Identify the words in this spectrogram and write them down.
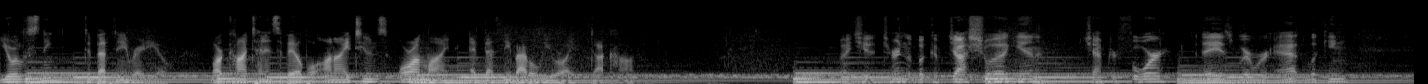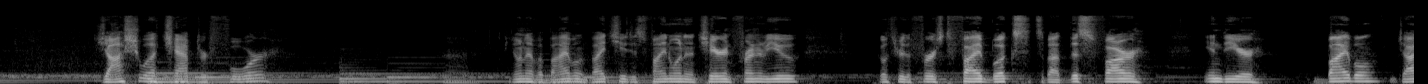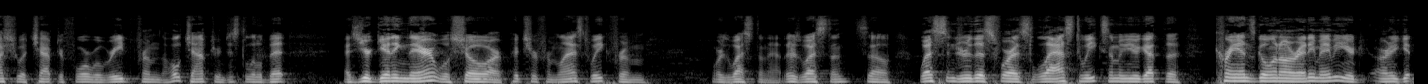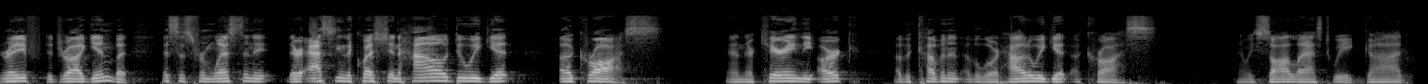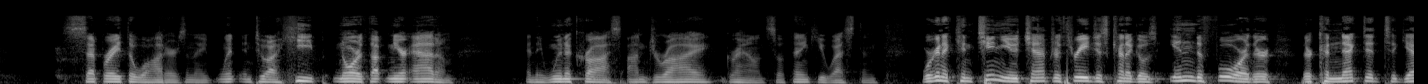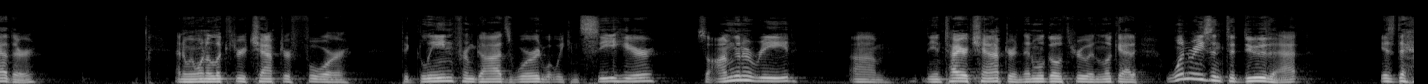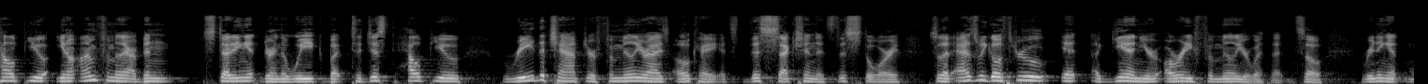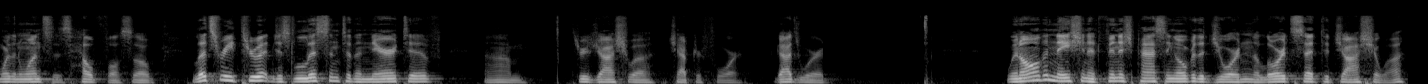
You're listening to Bethany Radio. More content is available on iTunes or online at BethanyBibleLeroy.com. I invite you to turn the book of Joshua again, chapter 4. Today is where we're at looking. Joshua chapter 4. Um, if you don't have a Bible, I invite you to just find one in a chair in front of you. Go through the first five books. It's about this far into your Bible, Joshua chapter 4. We'll read from the whole chapter in just a little bit. As you're getting there, we'll show our picture from last week from where's Weston at? There's Weston. So Weston drew this for us last week. Some of you got the crayons going already. Maybe you're already getting ready to draw again, but this is from Weston. They're asking the question, how do we get across? And they're carrying the ark of the covenant of the Lord. How do we get across? And we saw last week God separate the waters, and they went into a heap north up near Adam, and they went across on dry ground. So thank you, Weston. We're going to continue. Chapter 3 just kind of goes into 4. They're, they're connected together. And we want to look through chapter 4 to glean from God's Word what we can see here. So I'm going to read um, the entire chapter, and then we'll go through and look at it. One reason to do that is to help you. You know, I'm familiar, I've been studying it during the week, but to just help you read the chapter, familiarize, okay, it's this section, it's this story, so that as we go through it again, you're already familiar with it. So reading it more than once is helpful. So let's read through it and just listen to the narrative um, through Joshua chapter 4. God's Word. When all the nation had finished passing over the Jordan, the Lord said to Joshua,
